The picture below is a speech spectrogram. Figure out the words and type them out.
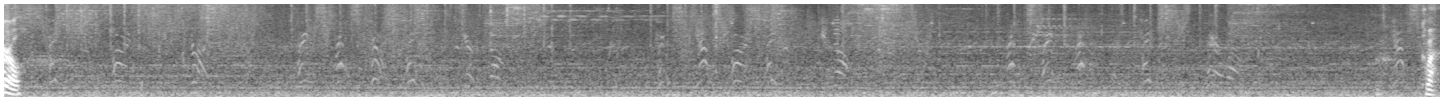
Girl! Come on.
